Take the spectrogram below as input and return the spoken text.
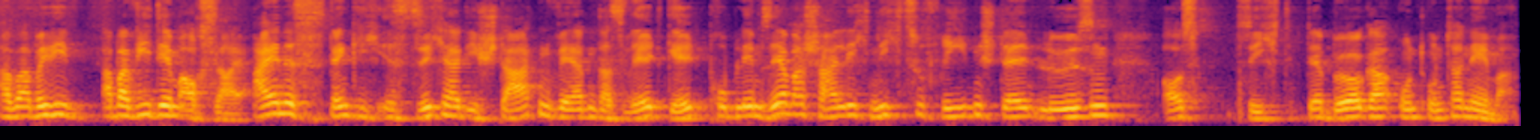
Aber wie, aber wie dem auch sei, eines, denke ich, ist sicher, die Staaten werden das Weltgeldproblem sehr wahrscheinlich nicht zufriedenstellend lösen aus Sicht der Bürger und Unternehmer.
